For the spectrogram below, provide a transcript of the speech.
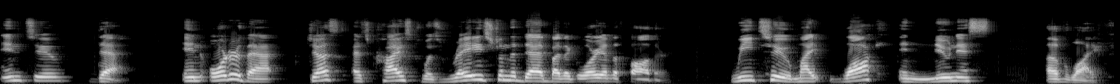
into death, in order that, just as Christ was raised from the dead by the glory of the Father, we too might walk in newness of life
